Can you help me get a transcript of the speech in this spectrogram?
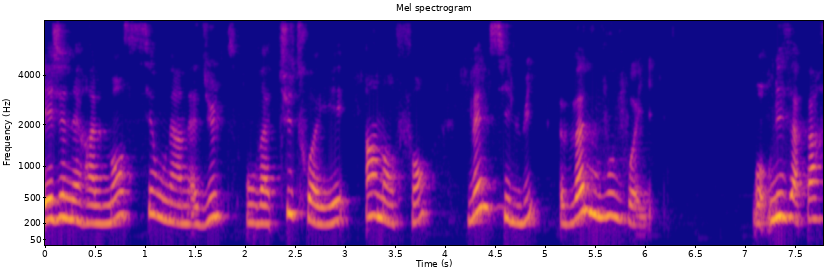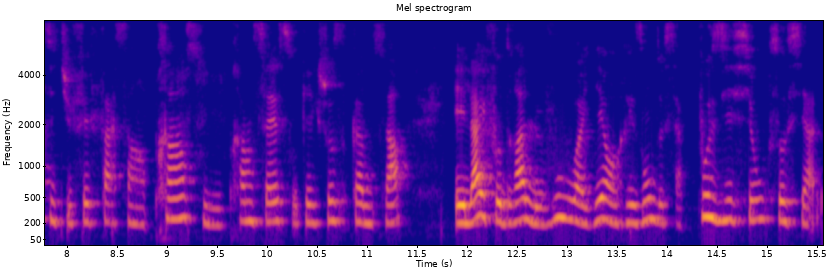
Et généralement, si on est un adulte, on va tutoyer un enfant, même si lui va nous vous voyer. Bon, mis à part si tu fais face à un prince ou une princesse ou quelque chose comme ça, et là, il faudra le vous voyer en raison de sa position sociale.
